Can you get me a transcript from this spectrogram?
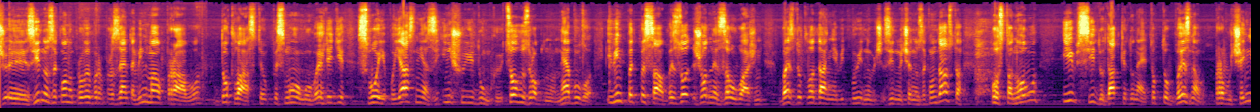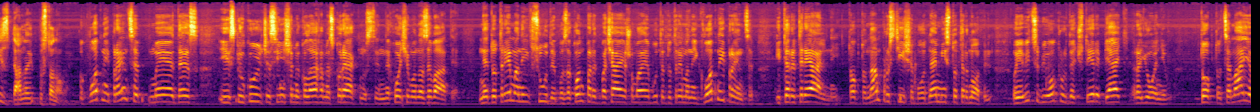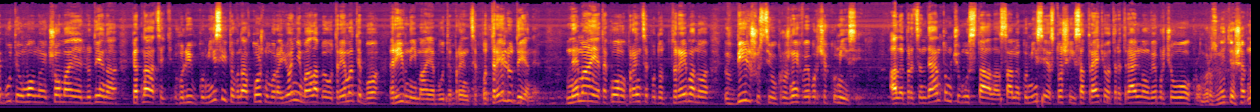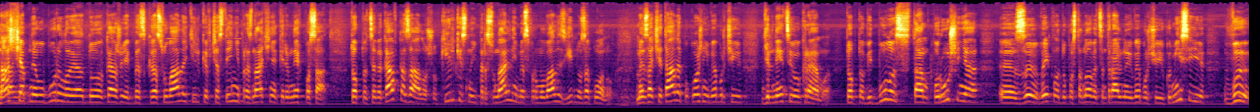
Е, Згідно закону про вибори президента, він мав право докласти в письмовому вигляді свої пояснення з іншою думкою. Цього зроблено не було. І він підписав без жодних зауважень, без докладання відповідно згідно чинного законодавства постанову і всі додатки до неї, тобто визнав правочинність даної постанови. Квотний принцип ми десь і спілкуючись з іншими колегами з коректності не хочемо називати. Не дотриманий всюди, бо закон передбачає, що має бути дотриманий квотний принцип і територіальний. Тобто нам простіше, бо одне місто Тернопіль. Уявіть собі округ, де 4-5 районів. Тобто це має бути умовно, якщо має людина 15 голів комісій, то вона в кожному районі мала би отримати, бо рівний має бути принцип по три людини. Немає такого принципу дотримано в більшості окружних виборчих комісій. Але прецедентом чому стала саме комісія 163-го територіального виборчого округу. Розумієте, ще питання? Нас ще б не обурило, я до кажу, якби скасували тільки в частині призначення керівних посад. Тобто ЦВК вказало, що кількісний персональний ми сформували згідно закону. Ми зачитали по кожній виборчій дільниці окремо. Тобто відбулось там порушення е, з викладу постанови Центральної виборчої комісії в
